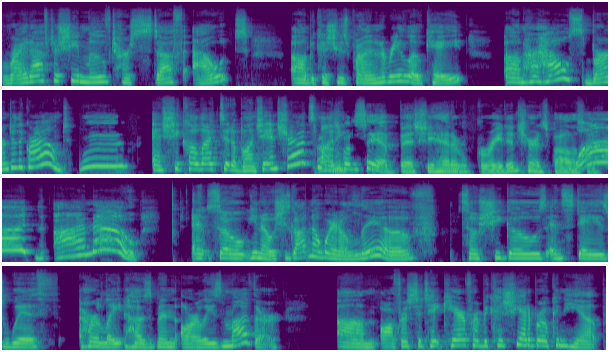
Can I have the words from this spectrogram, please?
right after she moved her stuff out uh, because she was planning to relocate um, her house burned to the ground What? and she collected a bunch of insurance money. I was about to say, I bet she had a great insurance policy. what? I know. And so, you know, she's got nowhere to live. So she goes and stays with her late husband, Arlie's mother, um, offers to take care of her because she had a broken hip.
